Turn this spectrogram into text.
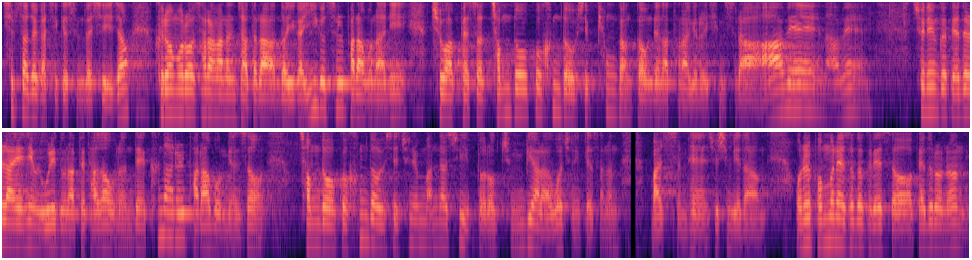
14절 같이 읽겠습니다. 시작. 그러므로 사랑하는 자들아 너희가 이것을 바라보나니 주 앞에서 점도 없고 흠도 없이 평강 가운데 나타나기를 힘쓰라. 아멘, 아멘. 주님 그 데들라인이 우리 눈앞에 다가오는데 그날을 바라보면서 점도 없고 흠도 없이 주님 만날 수 있도록 준비하라고 주님께서는 말씀해 주십니다. 오늘 본문에서도 그래서 베드로는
